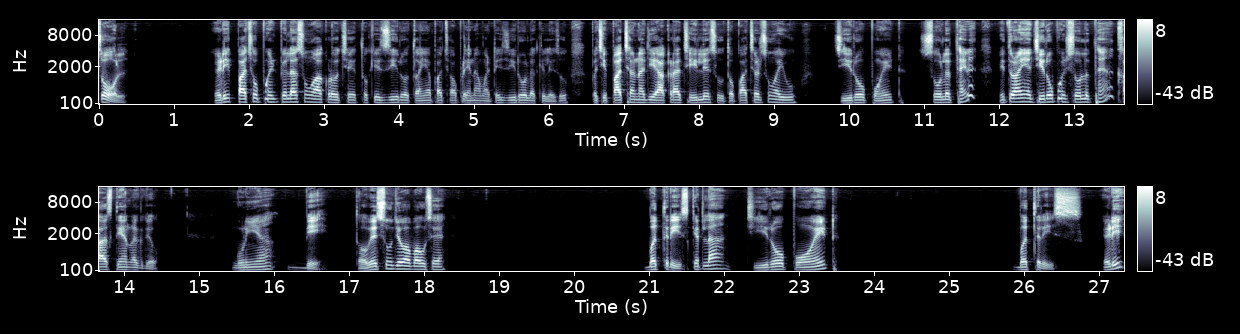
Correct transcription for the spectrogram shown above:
સોળ. રેડી? પાછો પોઈન્ટ પહેલાં શું આંકડો છે? તો કે ઝીરો. તો અહીંયા પાછો આપણે એના માટે ઝીરો લખી લઈશું પછી પાછળના જે આંકડા છે એ લેશું. તો પાછળ શું આવ્યું? ઝીરો પોઈન્ટ સોળ જ થાય ને? મિત્રો, અહીંયા ઝીરો પોઈન્ટ સોળ જ થાય ખાસ ધ્યાન રાખજો. ગુણ્યા બે. તો હવે શું જવાબ આવશે? બત્રીસ. કેટલા? ઝીરો પોઈન્ટ બત્રીસ. રેડી?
